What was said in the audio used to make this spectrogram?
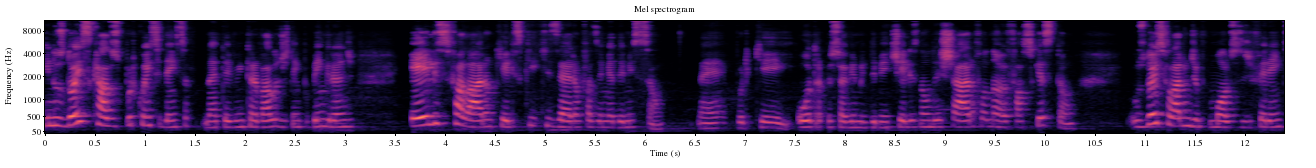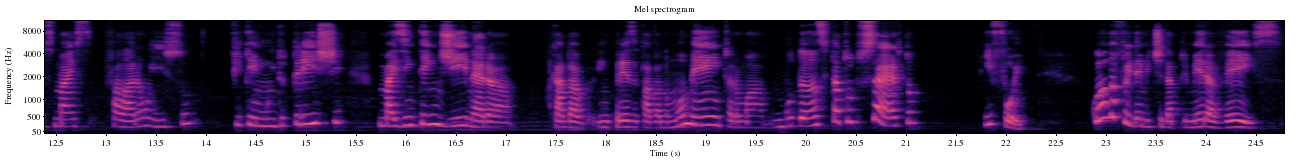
E nos dois casos, por coincidência, né, teve um intervalo de tempo bem grande, eles falaram que eles que quiseram fazer minha demissão, né? Porque outra pessoa ia me demitir, eles não deixaram, falaram, não, eu faço questão. Os dois falaram de modos diferentes, mas falaram isso. Fiquei muito triste, mas entendi, né? Era, cada empresa estava no momento, era uma mudança e tá tudo certo. E foi. Quando eu fui demitida a primeira vez,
